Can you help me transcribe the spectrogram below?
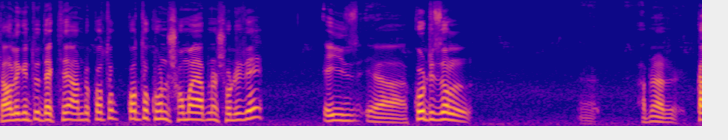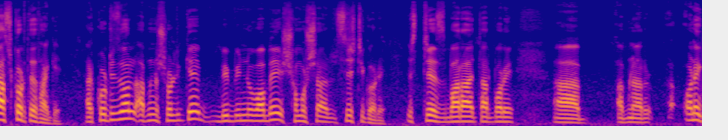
তাহলে কিন্তু দেখতে আমরা কত, কতক্ষণ সময় আপনার শরীরে এই কোর্টিজল আপনার কাজ করতে থাকে। আর কোর্টিজল আপনার শরীরকে বিভিন্নভাবে সমস্যার সৃষ্টি করে। স্ট্রেস বাড়ায়, তারপরে আপনার অনেক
